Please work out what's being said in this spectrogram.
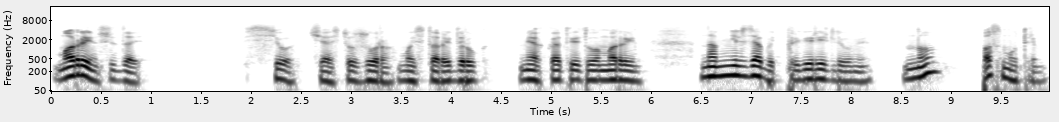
Марин Седай?» «Все часть узора, мой старый друг», — мягко ответила Марин. «Нам нельзя быть привередливыми, но посмотрим».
